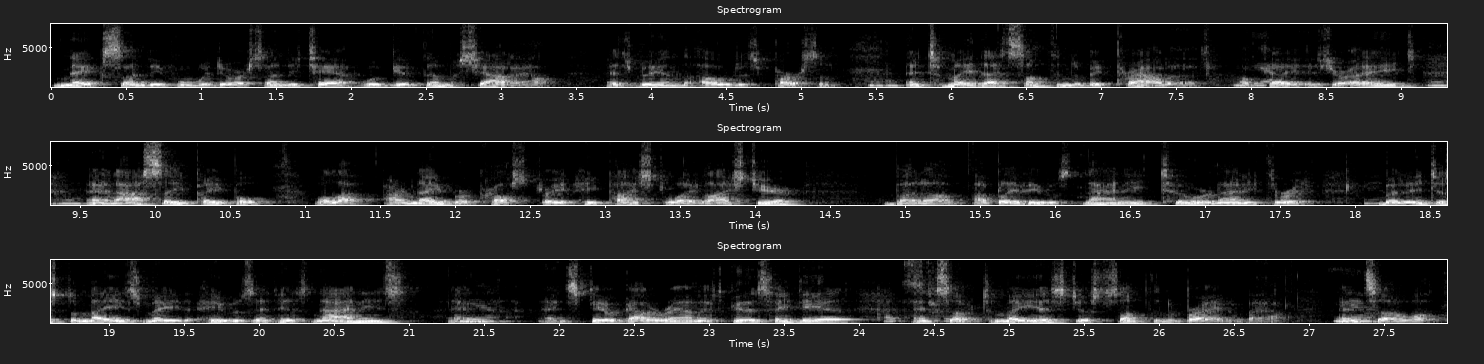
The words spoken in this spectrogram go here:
next Sunday when we do our Sunday chat, we'll give them a shout out as being the oldest person. And to me, that's something to be proud of, okay, is your age. And I see people, well, I, our neighbor across the street, he passed away last year, but uh, I believe he was 92 or 93. But it just amazed me that he was in his 90s and, Yeah. And still got around as good as he did. That's and so to me, it's just something to brag about. Yeah. And so uh,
